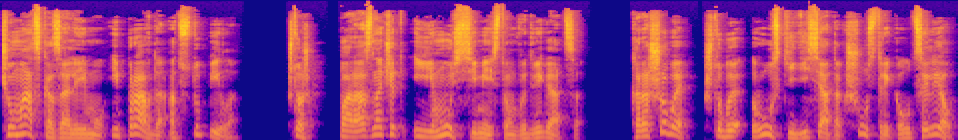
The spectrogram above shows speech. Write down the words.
Чума, сказали ему, и правда отступила. Что ж, Пора, значит, и ему с семейством выдвигаться. Хорошо бы, чтобы русский десяток Шустрика уцелел.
